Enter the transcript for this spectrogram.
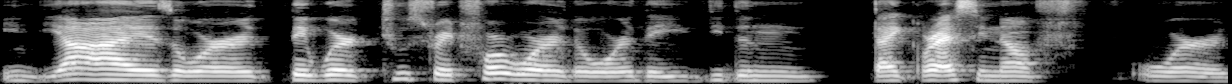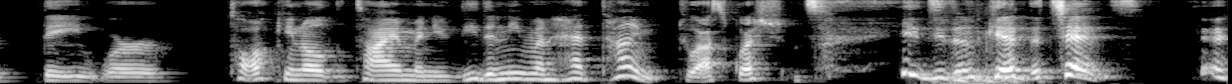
in the eyes or they were too straightforward or they didn't digress enough or they were talking all the time and you didn't even had time to ask questions. You didn't get the chance.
